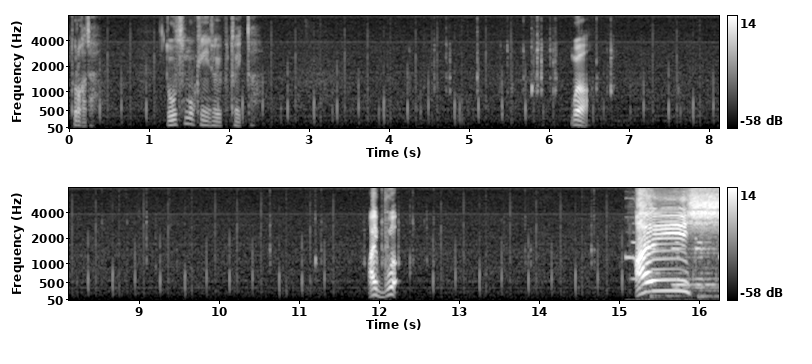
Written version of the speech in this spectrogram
돌아가자. 노스모킹이 저기 붙어 있다. 뭐야? 아이, 뭐야? 아이씨!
